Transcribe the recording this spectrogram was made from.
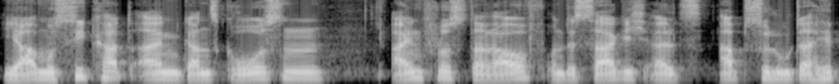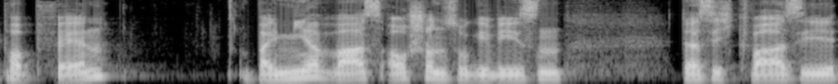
Ja, Musik hat einen ganz großen Einfluss darauf und das sage ich als absoluter Hip-Hop-Fan bei mir war es auch schon so gewesen, dass ich quasi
